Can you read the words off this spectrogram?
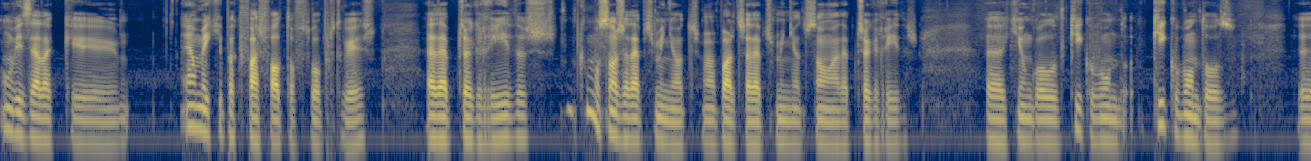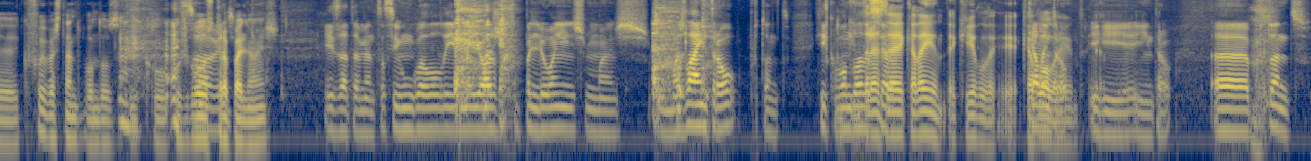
Um Vizela que é uma equipa que faz falta ao futebol português. Adeptos aguerridos, como são os adeptos minhotos. A maior parte dos adeptos minhotos são adeptos aguerridos. Uh, aqui um golo de Kiko, Bondo- Kiko Bondoso, uh, que foi bastante bondoso aqui com, com os golos trapalhões. Exatamente, assim um gol ali meio aos repelhões, mas, mas lá entrou, portanto, Kiko O que interessa é aquela, en- aquele, é que que a ela bola entrou entra. e, e entrou. Ah, portanto,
